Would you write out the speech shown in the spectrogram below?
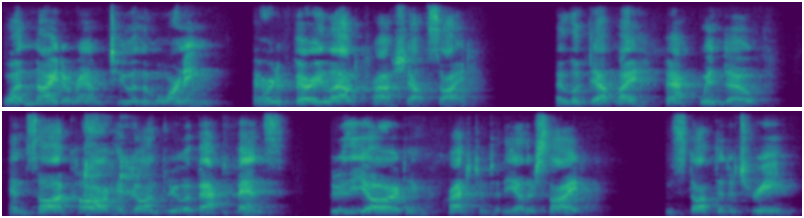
One night around two in the morning, I heard a very loud crash outside. I looked out my back window and saw a car had gone through a back fence through the yard and crashed into the other side and stopped at a tree.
